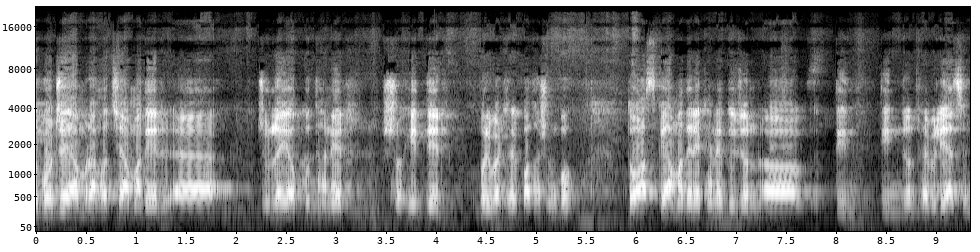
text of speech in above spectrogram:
এ পর্যায়ে আমরা হচ্ছে আমাদের জুলাই অভ্যুত্থানের শহীদদের পরিবারের কথা শুনব। তো আজকে আমাদের এখানে দুজন তিন তিনজন ফ্যামিলি আছেন।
